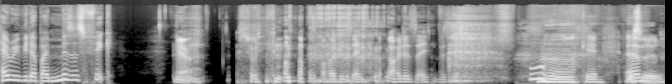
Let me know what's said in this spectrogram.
Harry wieder bei Mrs. Fick. Ja. Entschuldigung, heute ist echt, heute ist echt ein bisschen. Uh, okay. Das Ähm.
